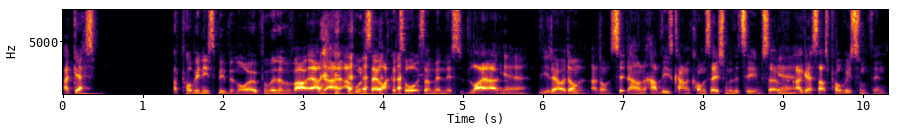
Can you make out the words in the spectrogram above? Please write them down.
I guess I probably need to be a bit more open with them about it. I, I, I wouldn't say like I talk to them in this like I, Yeah. you know I don't I don't sit down and have these kind of conversations with the team. So Yeah. I guess that's probably something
